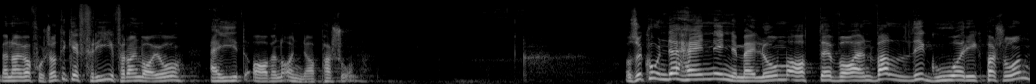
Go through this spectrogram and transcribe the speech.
men han var fortsatt ikke fri, for han var jo eid av en annen person. Og Så kunne det hende innimellom at det var en veldig god og rik person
